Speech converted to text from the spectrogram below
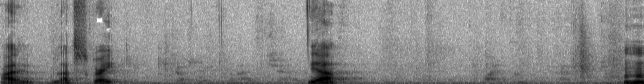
I, that's great. Yeah. Mm-hmm.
